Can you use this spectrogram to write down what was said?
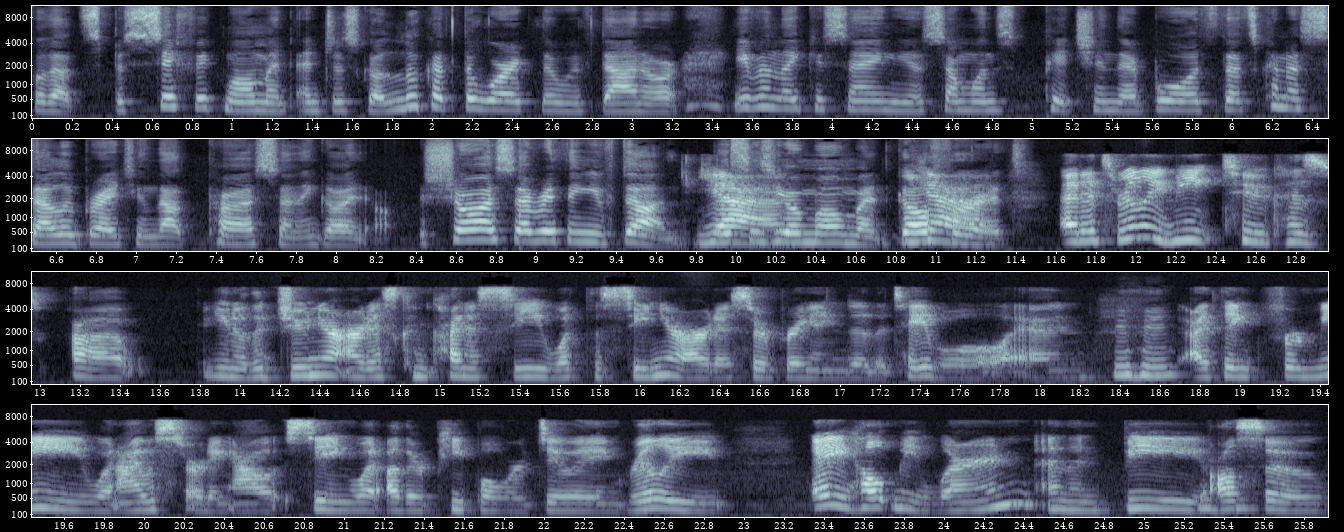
for that specific moment and just go look at the work that we've done. Or even like you're saying you know someone's pitching their boards that's kind of celebrating that person and going show us everything you've done. Yeah. this is your moment. Go yeah. for it. And it's really neat too because uh, you know the junior artists can kind of see what the senior artists are bringing to the table and mm-hmm. i think for me when i was starting out seeing what other people were doing really a helped me learn and then b mm-hmm. also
